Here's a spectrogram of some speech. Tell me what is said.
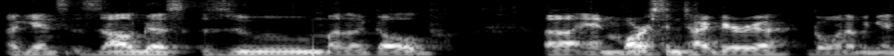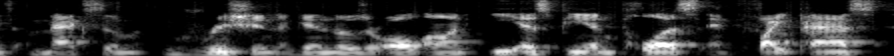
against Zhalgas Zhumagulov, uh, and Marcin Tybura going up against Maxim Grishin. Again, those are all on ESPN Plus and Fight Pass.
